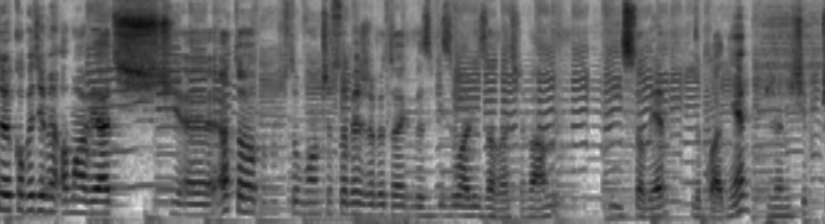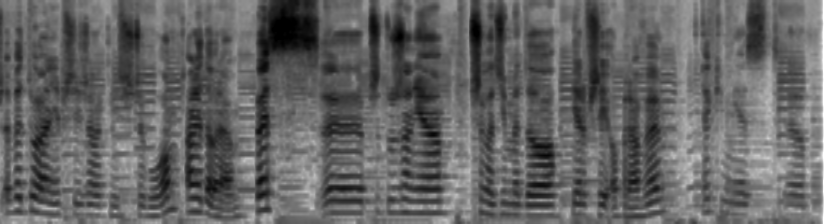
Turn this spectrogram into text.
tylko będziemy omawiać, e, a to po prostu włączę sobie, żeby to jakby zwizualizować Wam i sobie dokładnie, żebym się ewentualnie przyjrzał jakimś szczegółom. Ale dobra, bez e, przedłużania przechodzimy do pierwszej oprawy, jakim jest e,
